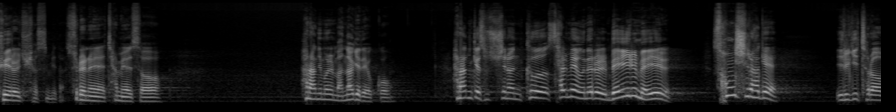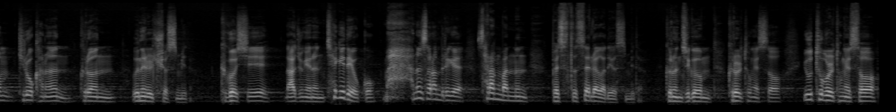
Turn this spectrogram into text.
기회를 주셨습니다. 수련회에 참여해서 하나님을 만나게 되었고 하나님께서 주시는 그 삶의 은혜를 매일매일 성실하게 일기처럼 기록하는 그런 은혜를 주셨습니다. 그것이 나중에는 책이 되었고 많은 사람들에게 사랑받는 베스트셀러가 되었습니다. 그는 지금 그를 통해서 유튜브를 통해서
